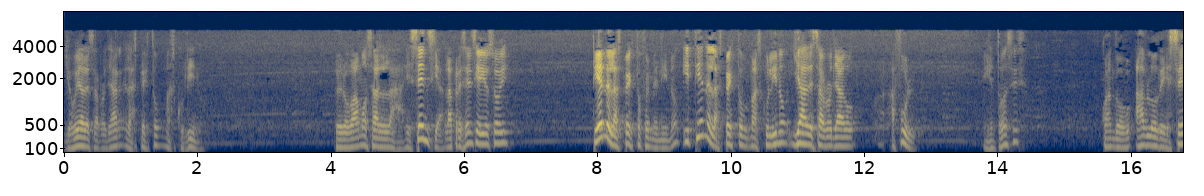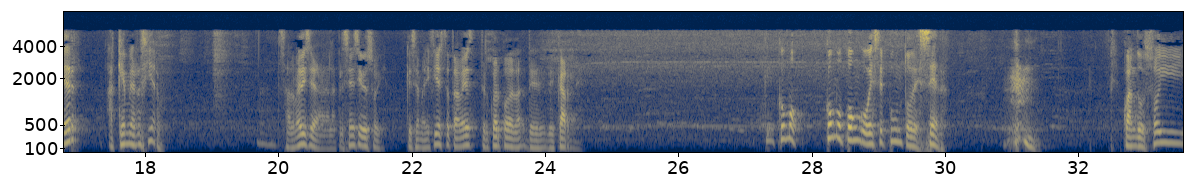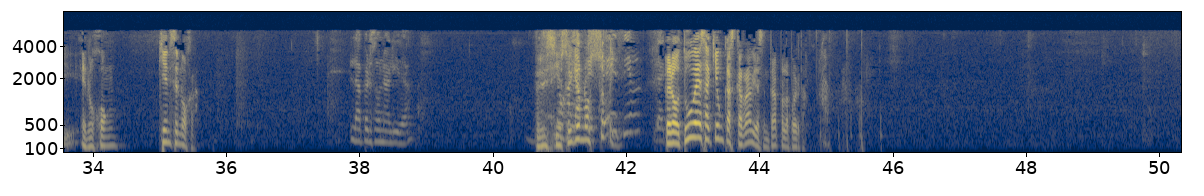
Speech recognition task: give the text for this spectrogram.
Yo voy a desarrollar el aspecto masculino. Pero vamos a la esencia, la presencia yo soy tiene el aspecto femenino y tiene el aspecto masculino ya desarrollado a full. Y entonces, cuando hablo de ser, ¿a qué me refiero? Salomé dice a la presencia yo soy, que se manifiesta a través del cuerpo de, carne. ¿Cómo, ¿Cómo pongo ese punto de ser? Cuando soy enojón, ¿quién se enoja? La personalidad. Pero si eso yo no soy. Pero tú ves aquí un cascarrabias entrar por la puerta.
